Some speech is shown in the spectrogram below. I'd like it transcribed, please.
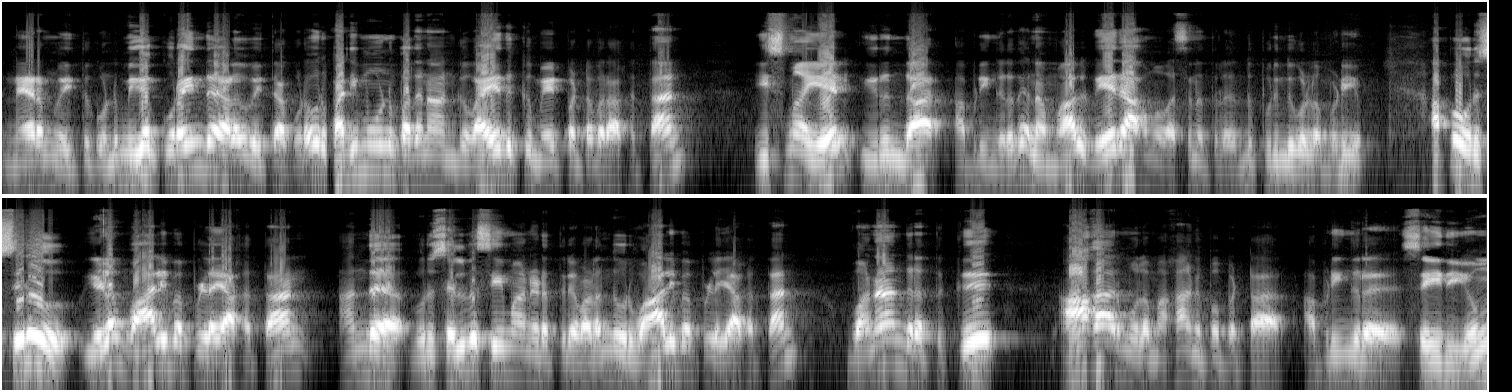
நேரம் வைத்துக்கொண்டு மிக குறைந்த அளவு வைத்தா கூட ஒரு பதிமூணு பதினான்கு வயதுக்கு மேற்பட்டவராகத்தான் இஸ்மாயேல் இருந்தார் அப்படிங்கிறத நம்மால் வேதாகம வசனத்திலிருந்து புரிந்து கொள்ள முடியும். அப்போ ஒரு சிறு இளம் வாலிப பிள்ளையாகத்தான் அந்த ஒரு செல்வ சீமான் இடத்துல வளர்ந்த ஒரு வாலிப பிள்ளையாகத்தான் வனாந்திரத்துக்கு ஆகார் மூலமாக அனுப்பப்பட்டார் அப்படிங்கிற செய்தியும்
